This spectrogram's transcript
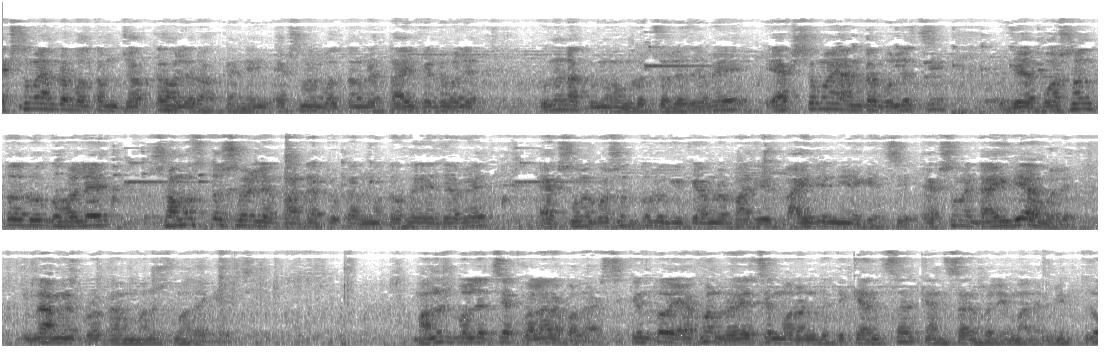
এক সময় আমরা বলতাম যক্কা হলে রক্ষা নেই এক সময় বলতাম আমরা টাইফয়েড হলে কোনো না কোনো অঙ্গ চলে যাবে। এক সময় আমরা বলেছি যে বসন্ত রোগ হলে সমস্ত শরীরে পাটা টোকার মতো হয়ে যাবে। এক সময় বসন্ত রোগীকে আমরা বাড়ির বাইরে নিয়ে গেছি। এক সময় ডায়রিয়া হলে গ্রামের প্রোগ্রাম মানুষ মারা গেছে মানুষ বলেছে, কলারা বলা আসছে কিন্তু এখন রয়েছে মরণবিধি ক্যান্সার। ক্যান্সার হলে মানে মৃত্যু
